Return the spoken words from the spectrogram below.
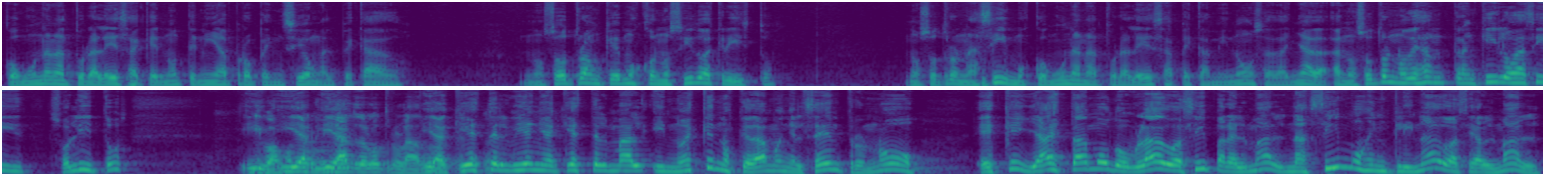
con una naturaleza que no tenía propensión al pecado. Nosotros, aunque hemos conocido a Cristo, nosotros nacimos con una naturaleza pecaminosa, dañada. A nosotros nos dejan tranquilos así, solitos. Y, vamos a terminar del otro lado. Y aquí está el bien y aquí está el mal. Y no es que nos quedamos en el centro, no. Es que ya estamos doblados así para el mal. Nacimos inclinados hacia el mal.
